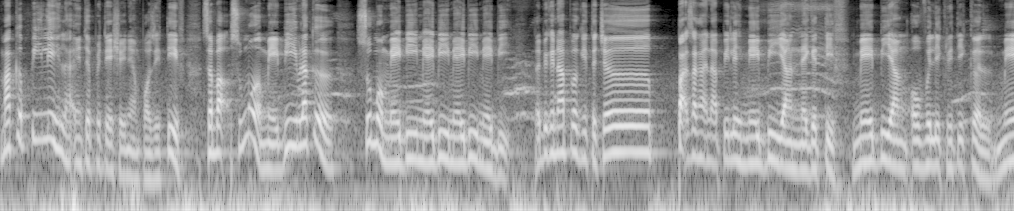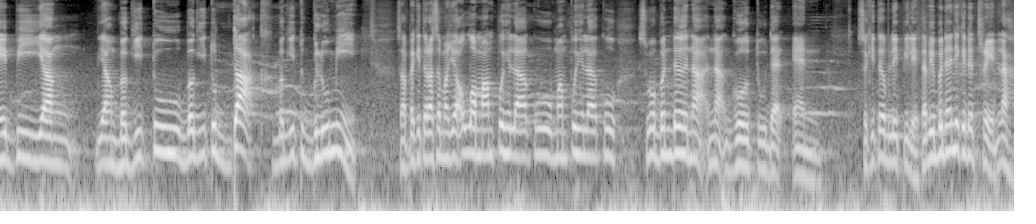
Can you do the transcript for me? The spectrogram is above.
maka pilihlah interpretation yang positif. Sebab semua maybe belaka. Semua maybe maybe maybe maybe. Tapi kenapa kita cepat sangat nak pilih maybe yang negatif maybe yang overly critical maybe yang yang begitu begitu dark begitu gloomy? Sampai kita rasa macam ya Allah mampuhlah aku mampuhlah aku. Semua benda nak nak go to that end So kita boleh pilih. Tapi benda ni kena train lah.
